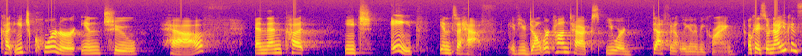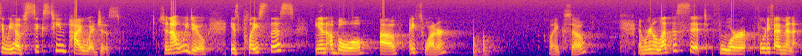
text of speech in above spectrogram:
cut each quarter into half, and then cut each eighth into half. If you don't wear contacts, you are definitely gonna be crying. Okay, so now you can see we have 16 pie wedges. So now what we do is place this in a bowl of ice water, like so. And we're gonna let this sit for 45 minutes.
